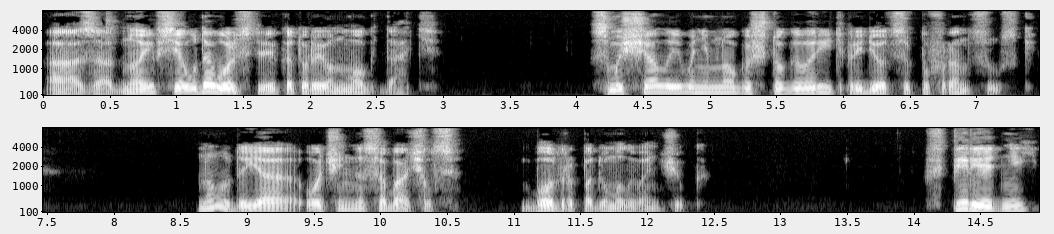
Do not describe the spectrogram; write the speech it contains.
а заодно и все удовольствия, которые он мог дать. Смущало его немного, что говорить придется по-французски. — Ну, да я очень насобачился, — бодро подумал Иванчук. Передней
